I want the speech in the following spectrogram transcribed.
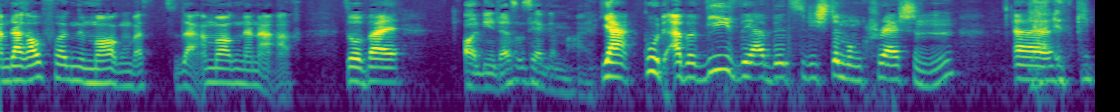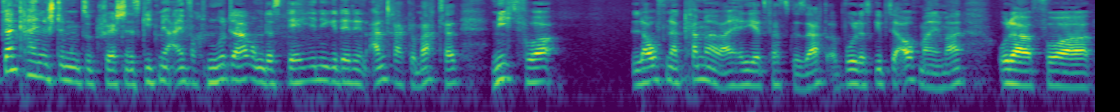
am darauffolgenden Morgen was zu sagen, am Morgen danach. So, weil, Oh nee, das ist ja gemein. ja, gut, aber wie sehr willst du die Stimmung crashen? Ja, es gibt dann keine Stimmung zu crashen. Es geht mir einfach nur darum, dass derjenige, der den Antrag gemacht hat, nicht vor laufender Kamera, hätte ich jetzt fast gesagt, obwohl das gibt's ja auch manchmal, oder vor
